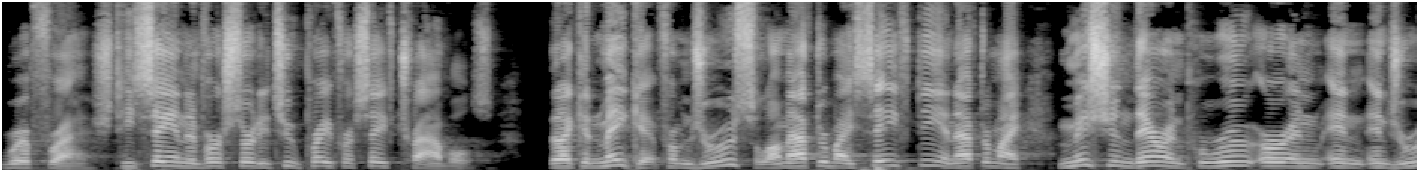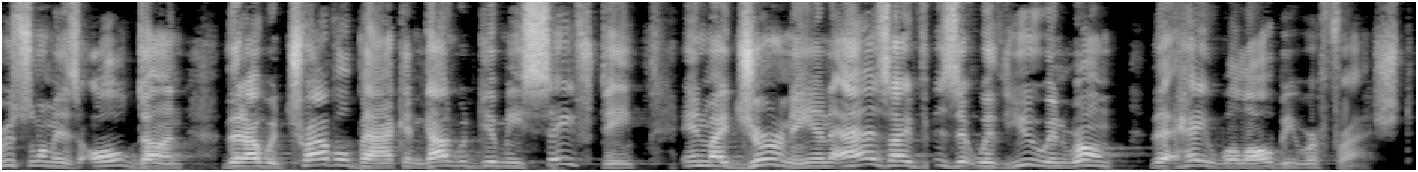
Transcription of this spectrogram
refreshed. He's saying in verse 32, Pray for safe travels that I can make it from Jerusalem after my safety and after my mission there in Peru or in, in, in, Jerusalem is all done, that I would travel back and God would give me safety in my journey. And as I visit with you in Rome, that hey, we'll all be refreshed.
